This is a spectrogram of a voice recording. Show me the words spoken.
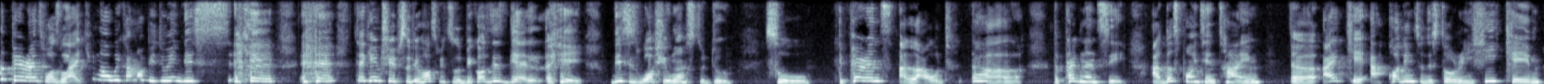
the parents was like, you know, we cannot be doing this, taking trips to the hospital because this girl, hey, this is what she wants to do. So the parents allowed uh, the pregnancy. At this point in time, uh, IK, according to the story, he came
